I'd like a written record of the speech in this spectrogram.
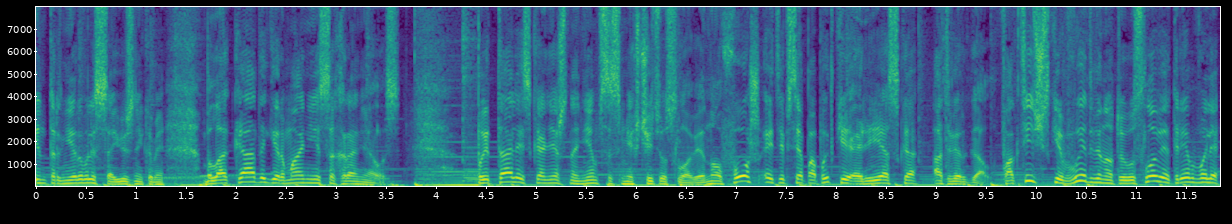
интернировались союзниками. Блокада Германии сохранялась. Пытались, конечно, немцы смягчить условия, но Фош эти все попытки резко отвергал. Фактически выдвинутые условия требовали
